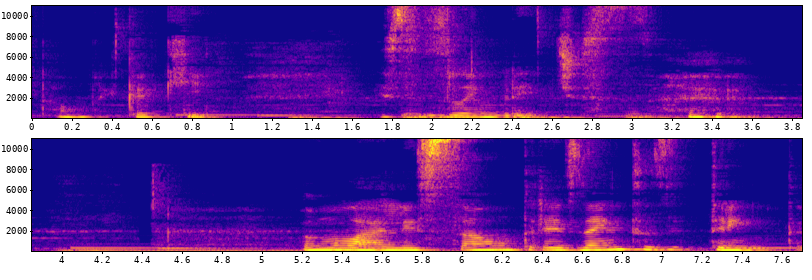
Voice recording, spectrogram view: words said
Então fica aqui esses lembretes. Vamos lá, lição 330.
